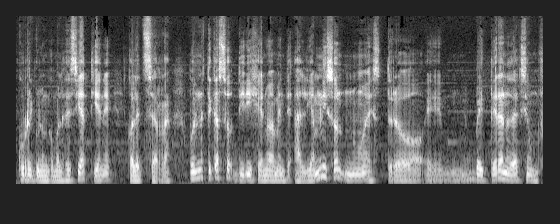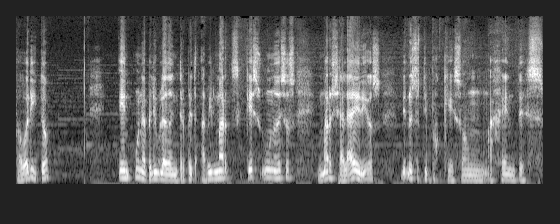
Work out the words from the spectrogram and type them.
currículum, como les decía, tiene Colette Serra. Bueno, en este caso dirige nuevamente a Liam Neeson, nuestro eh, veterano de acción favorito, en una película donde interpreta a Bill Marks, que es uno de esos Marshall aéreos, de esos tipos que son agentes,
